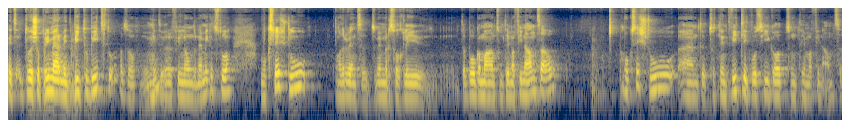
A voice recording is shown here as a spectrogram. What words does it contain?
Jetzt, du hast schon primär mit B2B zu tun, also mit mhm. vielen Unternehmungen zu tun. Wo siehst du, oder wenn, wir so ein bisschen den Bogen machen zum Thema Finanzen auch, wo siehst du ähm, die, die Entwicklung, wo es hingeht zum Thema Finanzen?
